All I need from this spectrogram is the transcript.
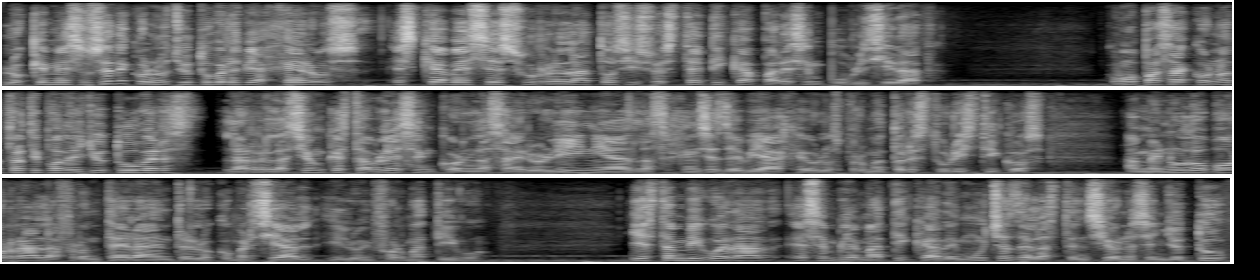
Lo que me sucede con los youtubers viajeros es que a veces sus relatos y su estética parecen publicidad. Como pasa con otro tipo de youtubers, la relación que establecen con las aerolíneas, las agencias de viaje o los promotores turísticos a menudo borra la frontera entre lo comercial y lo informativo. Y esta ambigüedad es emblemática de muchas de las tensiones en YouTube,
